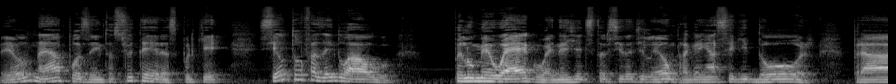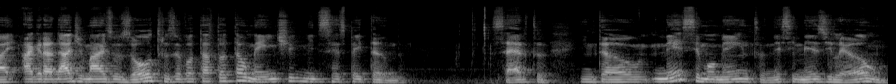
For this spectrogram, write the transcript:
eu né, aposento as chuteiras, porque se eu tô fazendo algo pelo meu ego, a energia distorcida de leão, para ganhar seguidor, para agradar demais os outros, eu vou estar tá totalmente me desrespeitando, certo? Então, nesse momento, nesse mês de leão,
